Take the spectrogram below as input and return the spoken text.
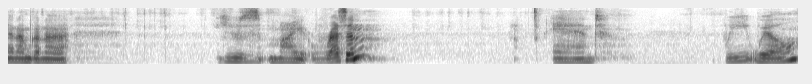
Then I'm gonna use my resin and we will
